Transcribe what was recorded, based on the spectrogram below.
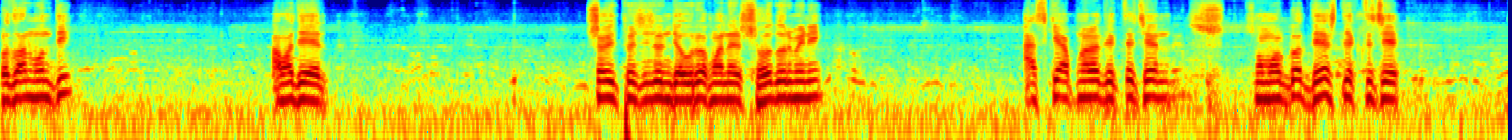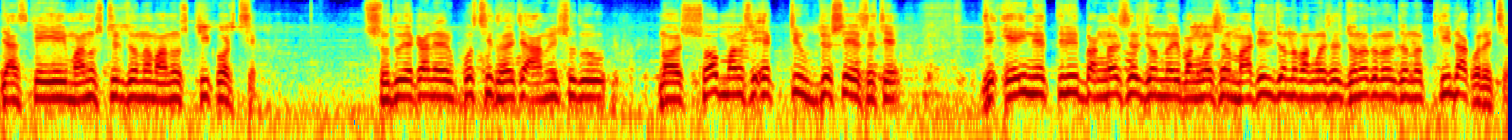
প্রধানমন্ত্রী, আমাদের শহীদ প্রেসিডেন্ট জিয়াউর রহমানের সহধর্মিনী। আজকে আপনারা দেখতেছেন, সমগ্র দেশ দেখতেছে যে আজকে এই মানুষটির জন্য মানুষ কি করছে। শুধু এখানে উপস্থিত হয়েছে, আমি শুধু নয়, সব মানুষ একটি উদ্দেশ্যে এসেছে যে এই নেত্রী বাংলাদেশের জন্য, এই বাংলাদেশের মাটির জন্য, বাংলাদেশের জনগণের জন্য কী না করেছে?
